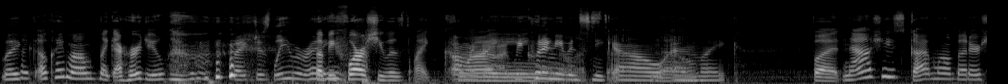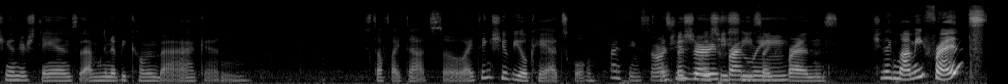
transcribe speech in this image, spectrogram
like, Like, okay, mom. Like I heard you. like just leave already. but before she was like oh my crying. god, we couldn't even sneak stuff. out, No. and like, But now she's gotten a lot better. She understands that I'm gonna be coming back and stuff like that. So I think she'll be okay at school. I think so. Especially she's very when she friendly. sees like friends. She's like, "Mommy, friends?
